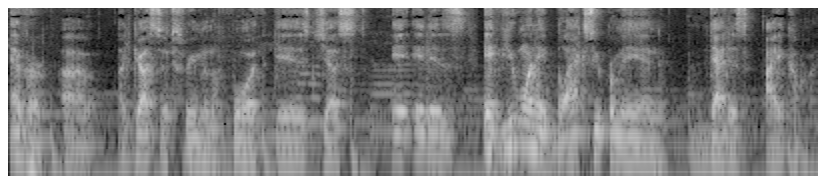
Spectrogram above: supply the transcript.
ever. Uh, Augustus Freeman IV is just, it, it is, if you want a black Superman, that is Icon.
